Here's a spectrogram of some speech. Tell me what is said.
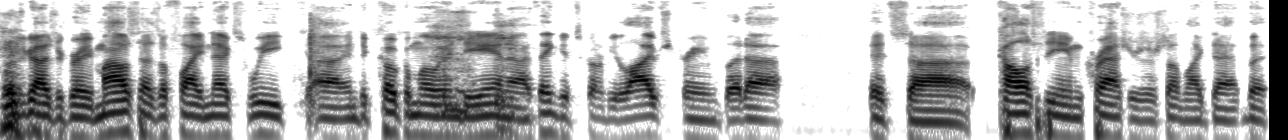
Those guys are great. Miles has a fight next week uh, in Kokomo, Indiana. I think it's going to be live streamed, but uh, it's uh, Coliseum Crashers or something like that. But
